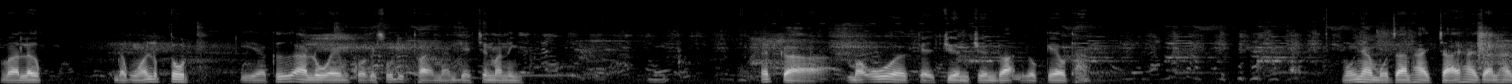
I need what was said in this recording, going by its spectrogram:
và lợp độc ngói lục tôn thì cứ alo em qua cái số điện thoại mà em để trên màn hình. Tất cả mẫu kể kẻ truyền truyền đoạn rồi kèo thẳng mỗi nhà một gian hai trái hai gian hai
